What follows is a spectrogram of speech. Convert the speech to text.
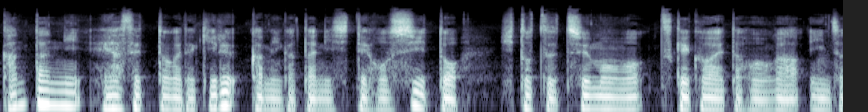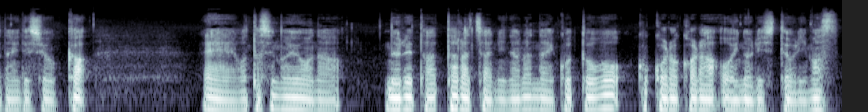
簡単にヘアセットができる髪型にしてほしいと一つ注文を付け加えた方がいいんじゃないでしょうか、えー私のような濡れたタラちゃんにならないことを心からお祈りしております。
